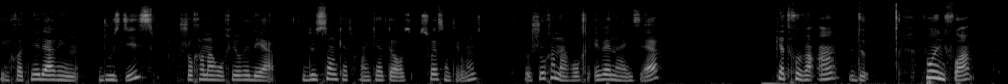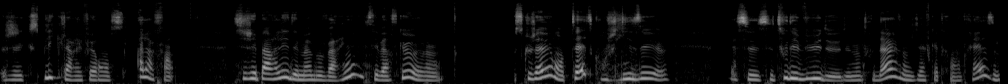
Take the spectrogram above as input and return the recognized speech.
il retenait Darim 1210, Shulchan Aruch Yoredea 294 71 et au Shulchan Aruch Even 81 2. Pour une fois, j'explique la référence à la fin. Si j'ai parlé d'Emma Bovary, c'est parce que euh, ce que j'avais en tête quand je lisais euh, ce, tout début de, notre DAF, donc DAF 93,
